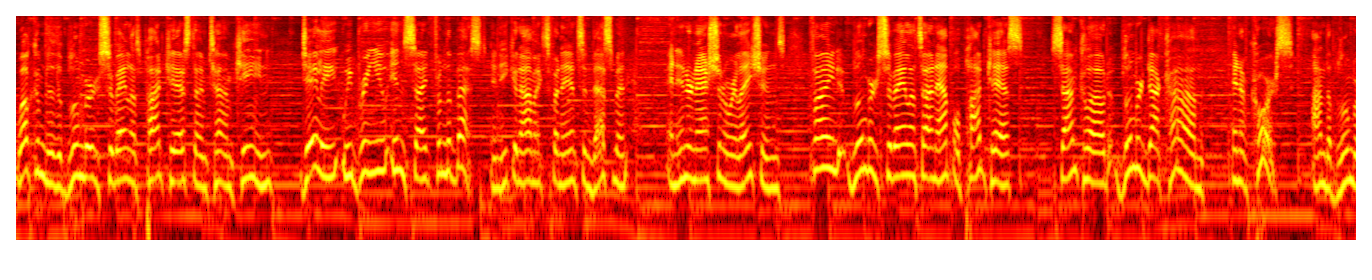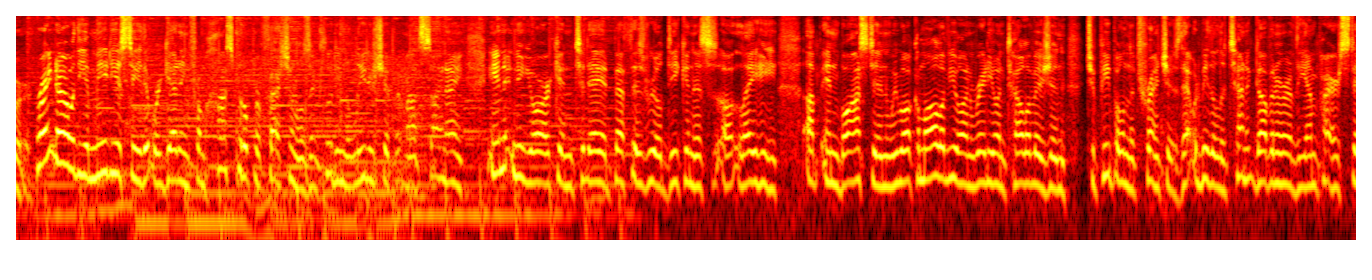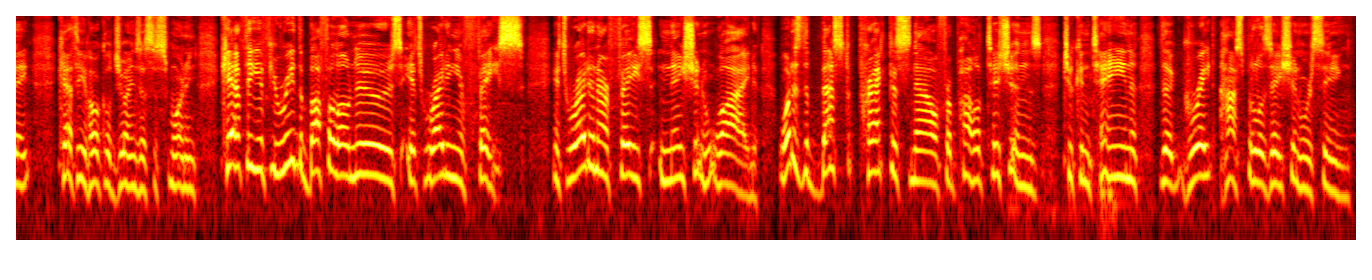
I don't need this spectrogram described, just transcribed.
Welcome to the Bloomberg Surveillance Podcast. I'm Tom Keene. Daily, we bring you insight from the best in economics, finance, investment, and international relations. Find Bloomberg Surveillance on Apple Podcasts, SoundCloud, Bloomberg.com, and of course, on the Bloomberg. Right now, with the immediacy that we're getting from hospital professionals, including the leadership at Mount Sinai in New York and today at Beth Israel Deaconess uh, Lahey up in Boston, we welcome all of you on radio and television to People in the Trenches. That would be the Lieutenant Governor of the Empire State. Kathy Hochul joins us this morning. Kathy, if you read the Buffalo News, it's right in your face. It's right in our face nationwide. What is the best practice now for politicians? to contain the great hospitalization we're seeing?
